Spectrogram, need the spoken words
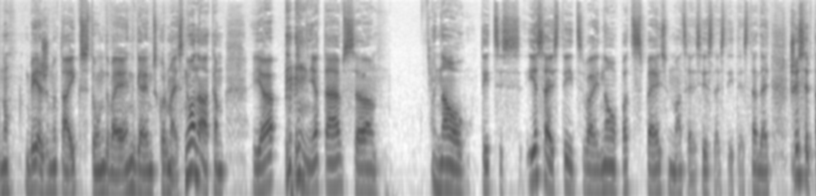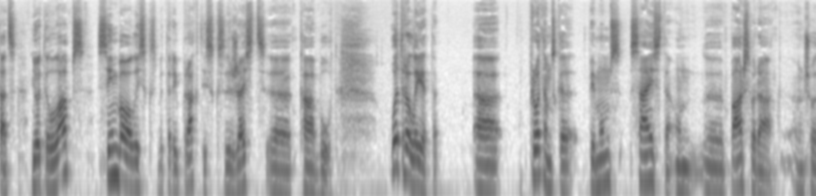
nu, bieži nu, tā x stunda vai endgame, kur mēs nonākam, ja, ja tēvs nav ticis iesaistīts vai nav pats spējis un mācījies iesaistīties. Tādēļ šis ir tāds ļoti labs, simbolisks, bet arī praktisks žests, kā būt. Otra lieta, protams, ka pie mums saista un pārsvarā šo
